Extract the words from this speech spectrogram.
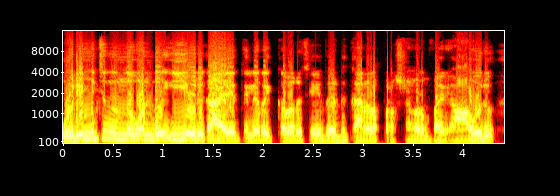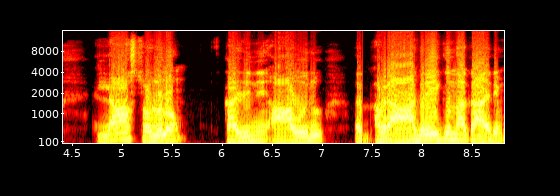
ഒരുമിച്ച് നിന്നുകൊണ്ട് ഈ ഒരു കാര്യത്തിൽ റിക്കവർ ചെയ്ത് എടുക്കാനുള്ള പ്രശ്നങ്ങളും ആ ഒരു എല്ലാ സ്ട്രഗിളും കഴിഞ്ഞ് ആ ഒരു അവർ ആഗ്രഹിക്കുന്ന കാര്യം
